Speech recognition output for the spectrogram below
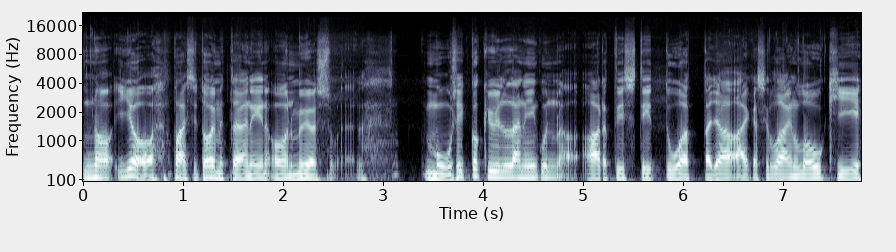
No joo, paitsi toimittaja, niin on myös äh, muusikko kyllä, niin kuin artisti, tuottaja, aika sillain low key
